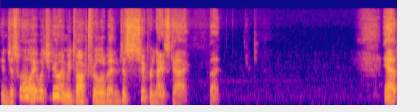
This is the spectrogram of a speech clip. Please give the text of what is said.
and just, oh, hey, what you doing? We talked for a little bit and just super nice guy. But yeah,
